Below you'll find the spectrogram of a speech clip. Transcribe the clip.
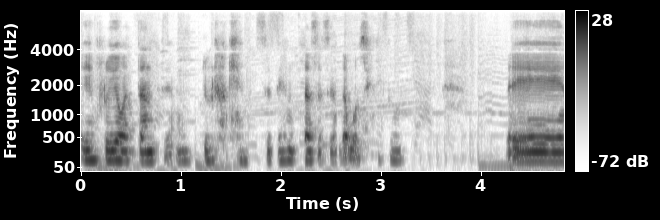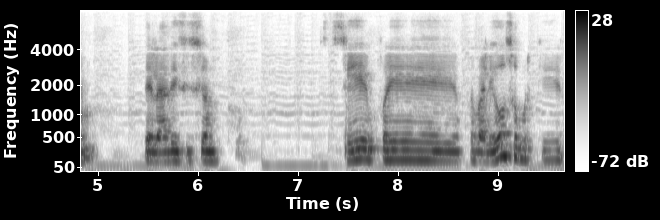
influyó bastante, yo creo que 70-60% de, de la decisión. Sí, fue, fue valioso porque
